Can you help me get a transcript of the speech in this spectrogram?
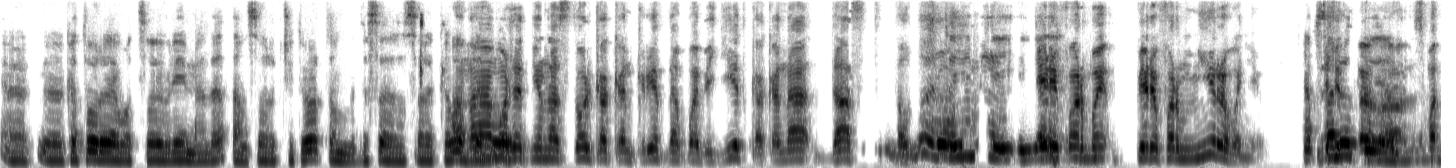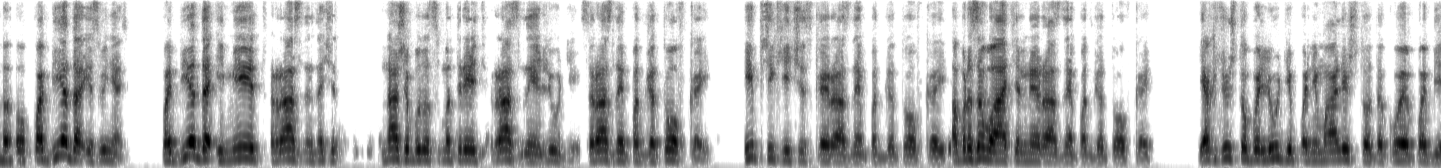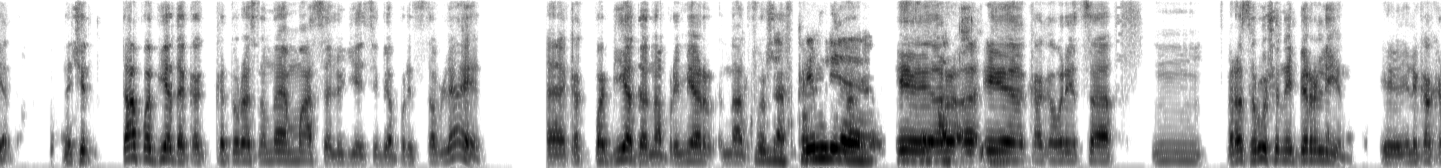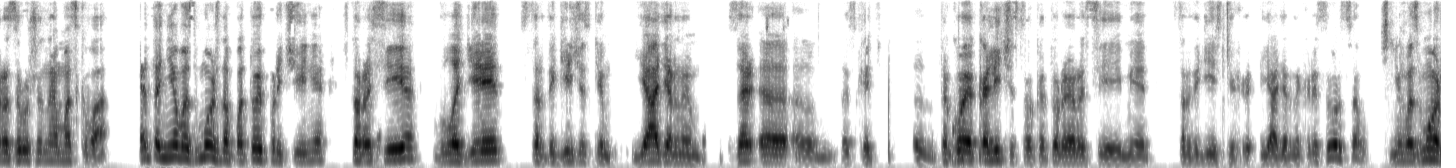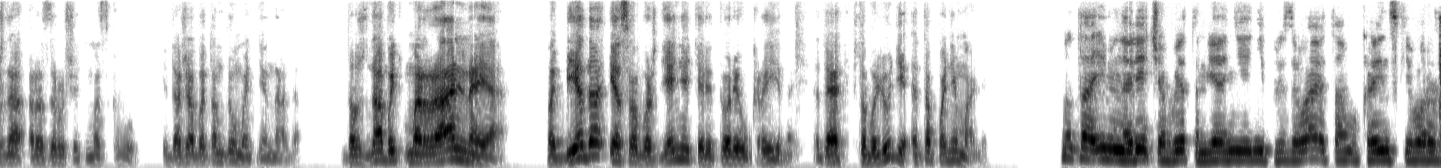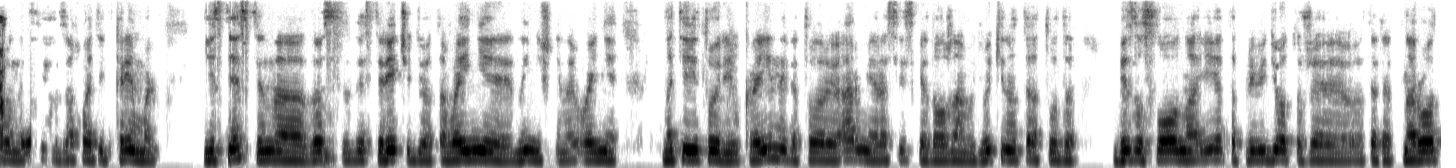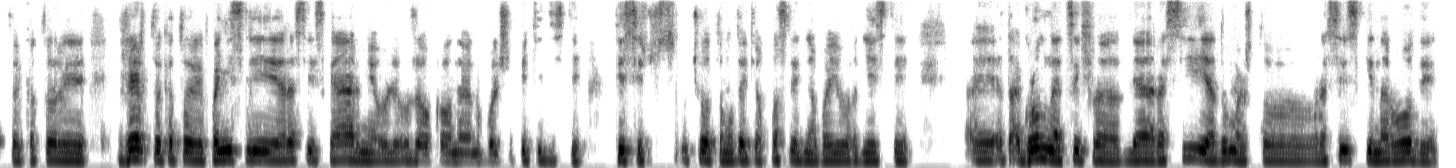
которая вот в свое время, да, там в 44-м, до 40 Она годов, может не настолько конкретно победит, как она даст толчок ну, я, я... переформи... переформированию. Абсолютно. Значит, победа, извиняюсь, победа имеет разные, значит, наши будут смотреть разные люди с разной подготовкой, и психической разной подготовкой, образовательной разной подготовкой. Я хочу, чтобы люди понимали, что такое победа. Значит, та победа, как, которую основная масса людей себя представляет, э, как победа, например, над фашизмом. Да, в Кремле. И, и, и, как говорится, разрушенный Берлин или как разрушенная Москва. Это невозможно по той причине, что Россия владеет стратегическим ядерным э, э, так сказать, э, такое количество, которое Россия имеет стратегических ядерных ресурсов, невозможно разрушить Москву. И даже об этом думать не надо. Должна быть моральная победа и освобождение территории Украины. Это, чтобы люди это понимали. Ну да, именно речь об этом. Я не, не призываю там украинские вооруженные силы захватить Кремль. Естественно, здесь речь идет о войне, нынешней войне на территории Украины, которые армия российская должна быть выкинута оттуда, безусловно, и это приведет уже вот этот народ, который, жертвы, которые понесли российская армия, уже около, наверное, больше 50 тысяч с учетом вот этих последних боевых действий. Э, это огромная цифра для России. Я думаю, что российские народы,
